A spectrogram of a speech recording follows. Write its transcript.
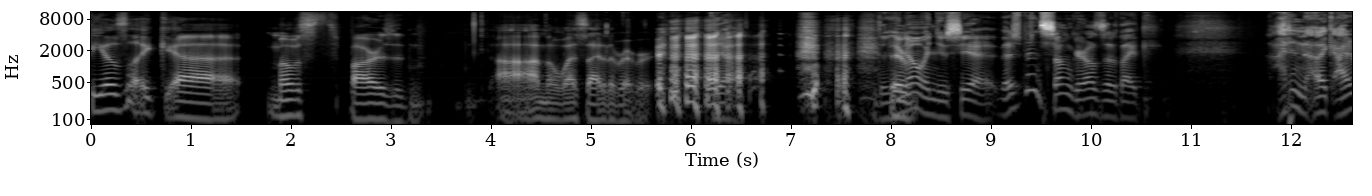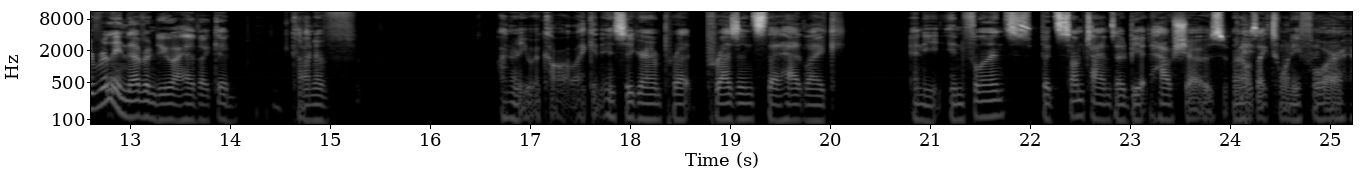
feels like uh, most bars uh, on the west side of the river. Yeah. You know when you see it. There's been some girls that are like I didn't like I really never knew I had like a kind of I don't know what you would call it like an Instagram pre- presence that had like any influence, but sometimes I'd be at house shows when I was like 24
